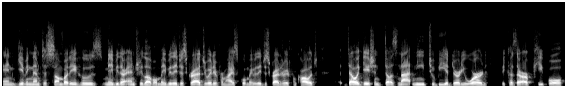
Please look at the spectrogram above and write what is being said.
and giving them to somebody who's maybe they're entry level, maybe they just graduated from high school, maybe they just graduated from college. Delegation does not need to be a dirty word because there are people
